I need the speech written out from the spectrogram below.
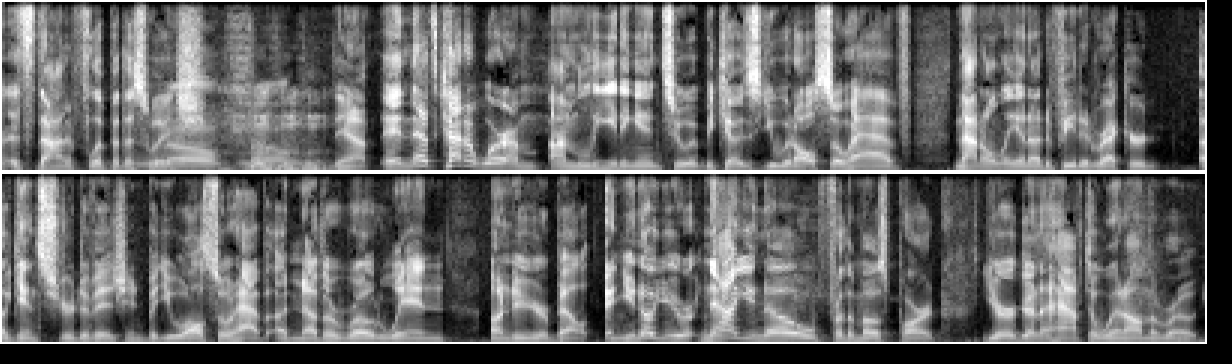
it's not a flip of the switch. No, no. yeah, and that's kind of where I'm I'm leading into it because you would also have not only an undefeated record against your division, but you also have another road win under your belt. And you know you're now you know for the most part you're going to have to win on the road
